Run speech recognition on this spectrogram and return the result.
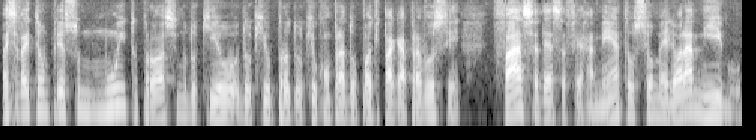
mas você vai ter um preço muito próximo do que o, do que o, do que o comprador pode pagar para você. Faça dessa ferramenta o seu melhor amigo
